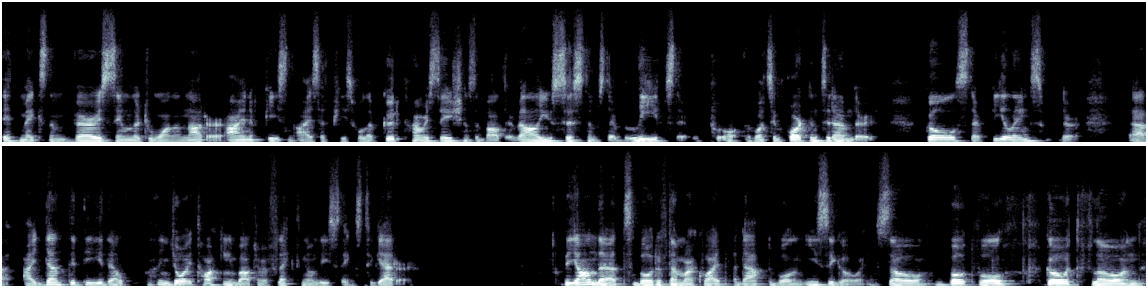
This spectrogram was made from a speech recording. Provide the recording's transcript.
it makes them very similar to one another. INFPs and ISFPs will have good conversations about their value systems, their beliefs, their, what's important to them, their goals, their feelings, their uh, identity. They'll enjoy talking about and reflecting on these things together beyond that, both of them are quite adaptable and easygoing. So both will go with the flow and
